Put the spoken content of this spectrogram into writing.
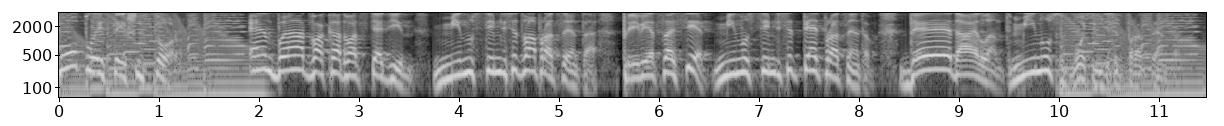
по PlayStation Store. NBA 2K21 минус 72%. Привет, сосед минус 75%. Dead Island минус 80%.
